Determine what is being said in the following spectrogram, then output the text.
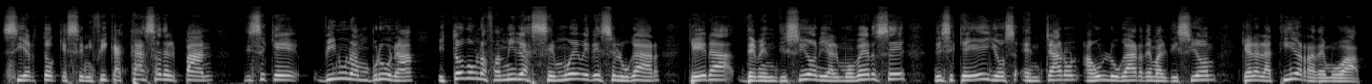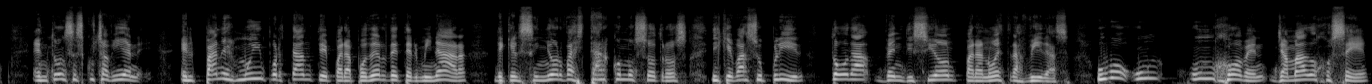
cierto, que significa casa del pan, dice que vino una hambruna y toda una familia se mueve de ese lugar que era de bendición y al moverse dice que ellos entraron a un lugar de maldición que era la tierra de Moab. Entonces, escucha bien, el pan es muy importante para poder determinar de que el Señor va a estar con nosotros y que va a suplir toda bendición para nuestras vidas. Hubo un un joven llamado José,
